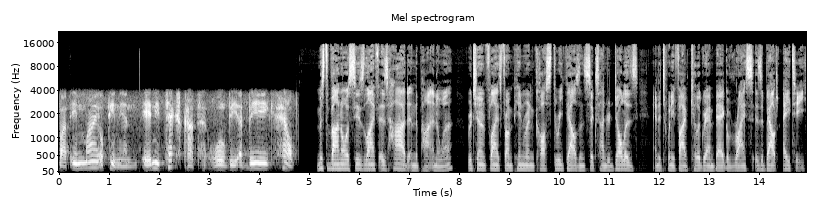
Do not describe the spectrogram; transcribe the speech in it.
but in my opinion, any tax cut will be a big help. Mr. Vanoa says life is hard in the Paenua. Return flights from Penrhyn cost $3,600 and a 25 kilogram bag of rice is about 80.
